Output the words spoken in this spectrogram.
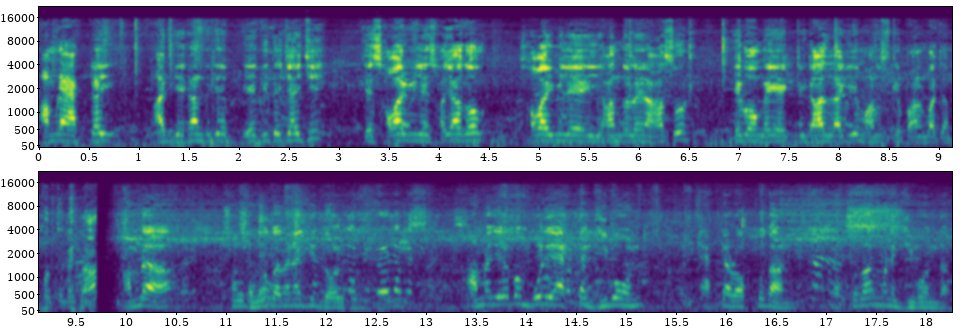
আমরা একটাই আজকে এখান থেকে এ দিতে চাইছি যে সবাই মিলে সজাগ হোক। সবাই মিলে এই আন্দোলনে আসুন এবং এই একটি গাছ লাগিয়ে মানুষকে প্রাণ বাঁচান প্রত্যেকটা ক্লাস আমরা মমতা ব্যানার্জির দল করি। আমরা যেরকম বলি একটা জীবন একটা রক্তদান। রক্তদান মানে জীবনদান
